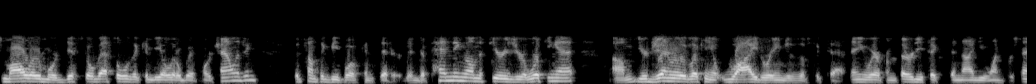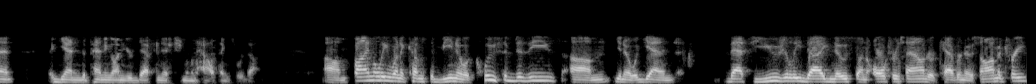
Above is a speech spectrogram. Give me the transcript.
smaller, more distal vessels, it can be a little bit more challenging, but something people have considered. And depending on the series you're looking at, um, you're generally looking at wide ranges of success, anywhere from 36 to 91 percent again, depending on your definition and how things were done. Um, finally, when it comes to veno-occlusive disease, um, you know, again, that's usually diagnosed on ultrasound or cavernosometry.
